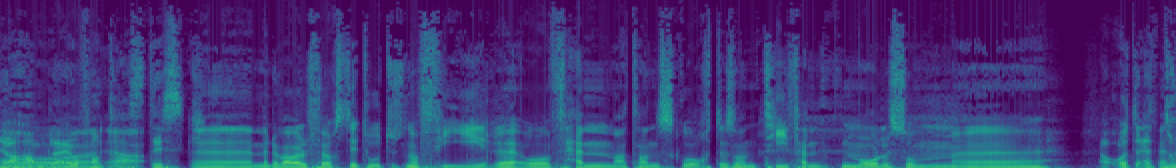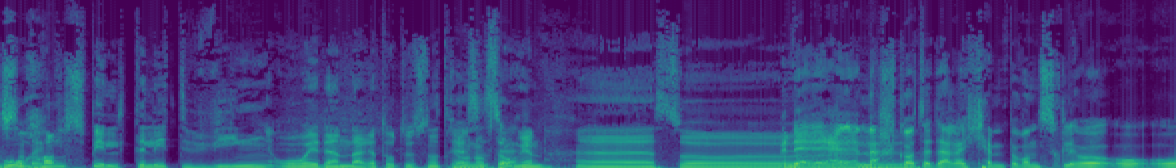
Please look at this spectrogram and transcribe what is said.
Ja, han ble jo fantastisk. Ja. Eh, Men det var vel først i 2004 og 2005 at han skårte sånn 10-15 mål som eh, Ja, og jeg tror han spilte litt wing òg i den der 2003-sesongen. Eh, så Men det, jeg jeg merker at det der er kjempevanskelig å, å, å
